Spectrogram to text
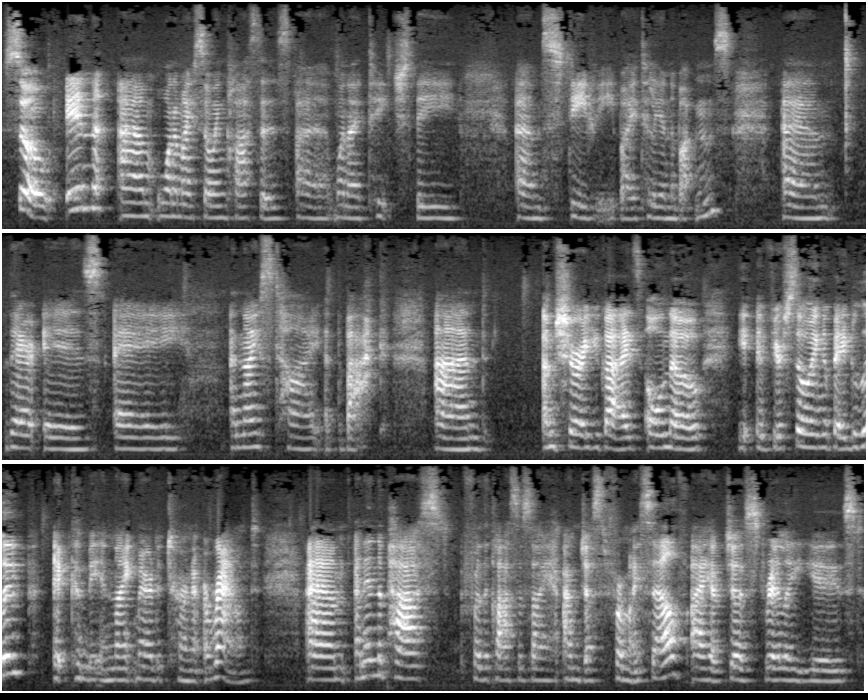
So in um, one of my sewing classes uh, when I teach the um, Stevie by Tilly and the Buttons, um, there is a, a nice tie at the back and I'm sure you guys all know if you're sewing a big loop, it can be a nightmare to turn it around. Um, and in the past, for the classes I am just for myself, I have just really used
